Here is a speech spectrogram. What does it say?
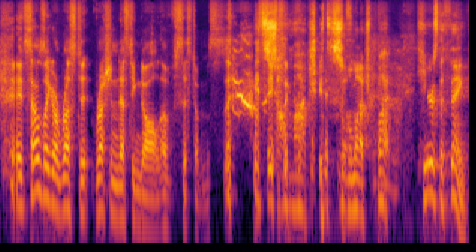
it sounds like a rusted Russian nesting doll of systems. it's so much it's so much. But here's the thing.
